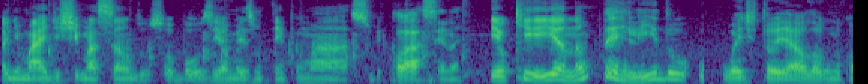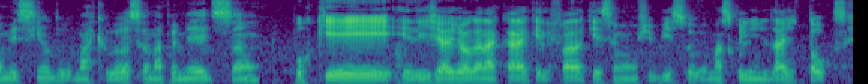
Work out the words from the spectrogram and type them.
animais de estimação dos robôs e ao mesmo tempo uma subclasse, né? Eu queria não ter lido o editorial logo no comecinho do Mark Russell na primeira edição, porque ele já joga na cara que ele fala que esse é um gibi sobre masculinidade tóxica.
